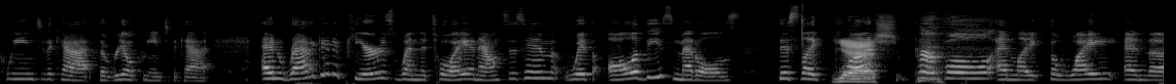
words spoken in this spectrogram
queen to the cat, the real queen to the cat. And Ratigan appears when the toy announces him with all of these medals. This like Yes. plush purple and like the white and the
